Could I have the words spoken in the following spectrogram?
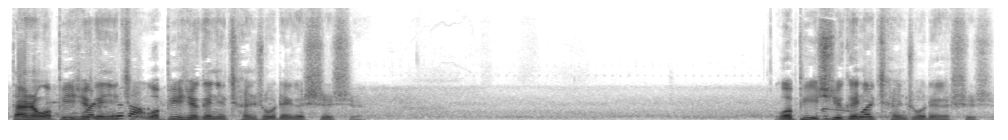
但是我必须跟你我我必须跟你陈述这个事实。我必须跟你陈述这个事实。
